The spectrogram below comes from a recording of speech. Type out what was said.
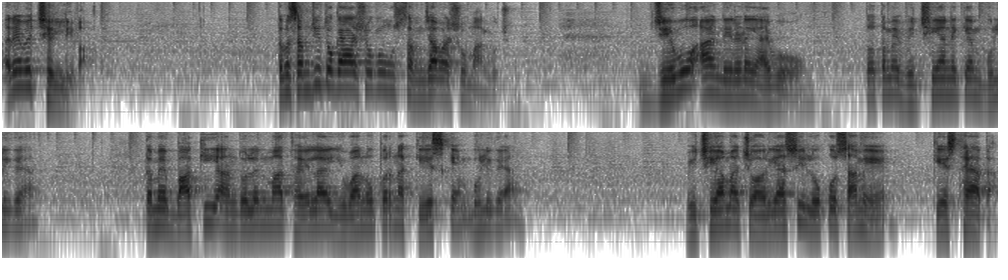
અને હવે છેલ્લી વાત. તમે સમજી તો ગયા છો કે હું સમજાવવા શું માંગુ છું? જેવો આ નિર્ણય આવ્યો, તો તમે વિછિયાને કેમ ભૂલી ગયા? તમે બાકી આંદોલનમાં થયેલા યુવાનો પરના કેસ કેમ ભૂલી ગયા? વિછિયામાં ચોર્યાસી લોકો સામે કેસ થયા હતા.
